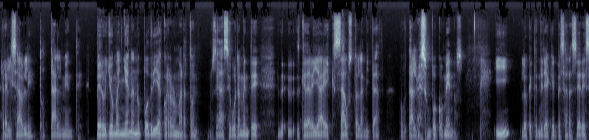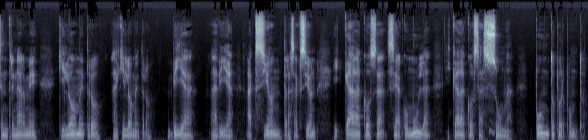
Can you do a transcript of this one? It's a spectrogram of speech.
realizable totalmente. Pero yo mañana no podría correr un maratón. O sea, seguramente eh, quedaría exhausto a la mitad, o tal vez un poco menos. Y lo que tendría que empezar a hacer es entrenarme kilómetro a kilómetro, día a día, acción tras acción, y cada cosa se acumula y cada cosa suma, punto por punto.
